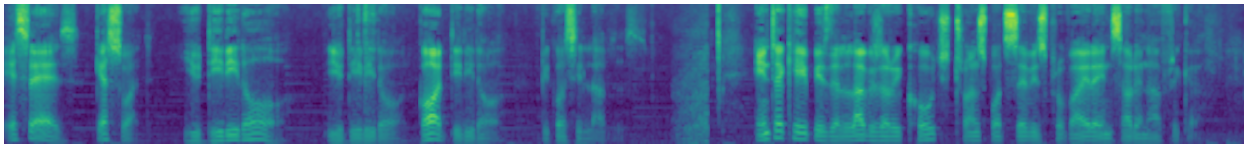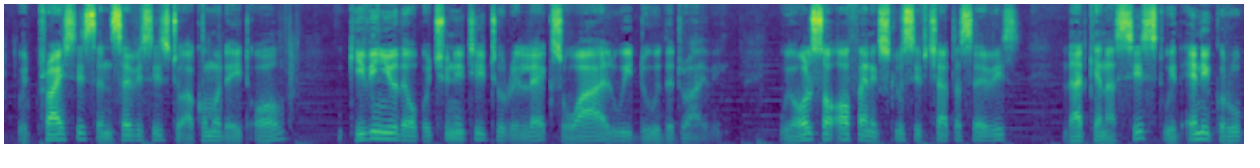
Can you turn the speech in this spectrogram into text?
It says, Guess what? You did it all. You did it all. God did it all because He loves us. Intercape is the luxury coach transport service provider in Southern Africa with prices and services to accommodate all, giving you the opportunity to relax while we do the driving. We also offer an exclusive charter service that can assist with any group,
